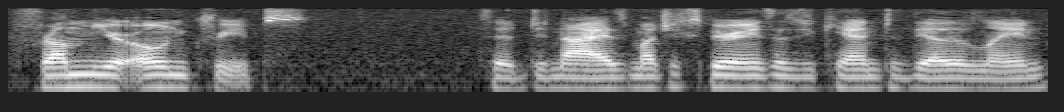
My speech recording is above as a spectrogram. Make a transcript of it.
from your own creeps to deny as much experience as you can to the other lane.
